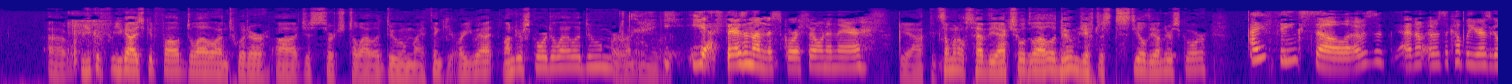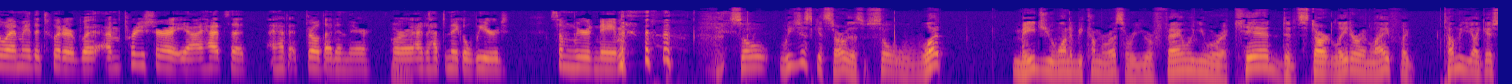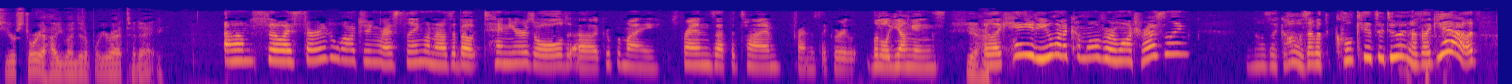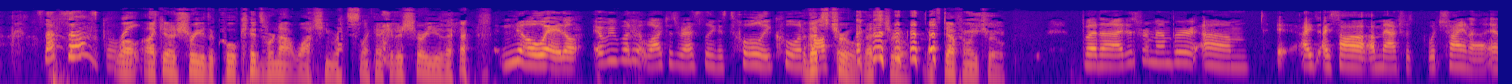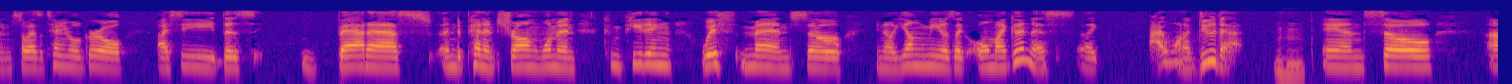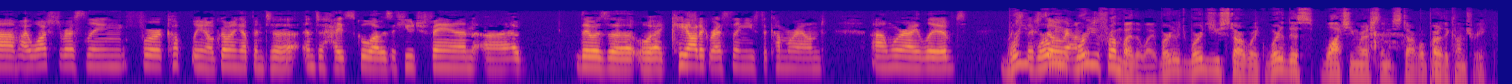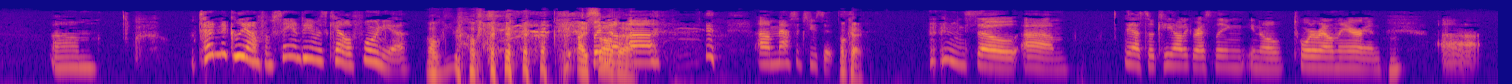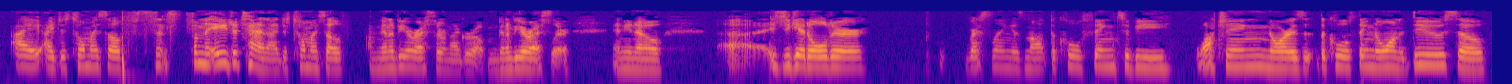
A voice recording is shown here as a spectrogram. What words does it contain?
Uh, you could, you guys could follow Delilah on Twitter. Uh, just search Delilah Doom. I think. you- Are you at underscore Delilah Doom or I don't remember. Yes, there's an underscore thrown in there. Yeah. Did someone else have the actual Delilah Doom? Do you have to steal the underscore? I think so. It was a, I don't it was a couple years ago when I made the Twitter, but I'm pretty sure yeah, I had to I had to throw that in there or I'd have to make a weird some weird name. So we just get started with this. So what made you want to become a wrestler? Were you a fan when you were a kid? Did it start later in life? Like, tell me, I guess, your story of how you ended up where you're at today. Um, so I started watching wrestling when I was about 10 years old. Uh, a group of my friends at the time, friends like we were little youngings, Yeah. they're like, hey, do you want to come over and watch wrestling? And I was like, oh, is that what the cool kids are doing? I was like, yeah, that sounds great. Well, I can assure you, the cool kids were not watching wrestling. I can assure you that. no way. Everybody that watches wrestling is totally cool and That's awesome. true. That's true. That's definitely true. But uh, I just remember um, it, I, I saw a match with, with Chyna, and so as a ten year old girl, I see this badass, independent, strong woman competing with men. So you know, young me was like, oh my goodness, like I want to do that. hmm And so um, I watched wrestling for a couple, you know, growing up into into high school. I was a huge fan. Uh, there was a well, like chaotic wrestling used to come around um, where I lived. Where, you, where, are you, where are you from, by the way? Where did, where did you start? Like, where did this watching wrestling start? What part of the country? Um, technically, I'm from San Dimas, California. Oh, okay. I saw no, that. Uh, um, Massachusetts. okay. so, um, yeah, so chaotic wrestling, you know, toured around there, and Hmm. uh, I, I just told myself since from the age of ten, I just told myself I'm gonna be a wrestler when I grow up. I'm gonna be a wrestler, and you know, uh, as you get older, wrestling is not the cool thing to be watching, nor is it the cool thing to want to do. So.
